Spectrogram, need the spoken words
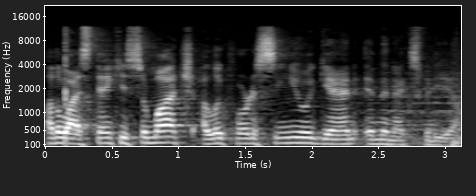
Otherwise, thank you so much. I look forward to seeing you again in the next video.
